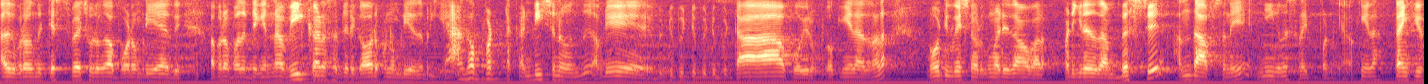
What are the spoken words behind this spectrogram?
அதுக்கப்புறம் வந்து டெஸ்ட் பேட்ச் ஒழுங்காக போட முடியாது. அப்புறம் பார்த்துட்டிங்கன்னா வீக்கான சப்ஜெக்ட் கவர் பண்ண முடியாது. அப்புறம் ஏகப்பட்ட கண்டிஷனை வந்து அப்படியே விட்டு விட்டு விட்டு விட்டா போயிடும் ஓகேங்களா அதனால் நோட்டிஃபிகேஷன் வரக்கு முன்னாடி தான் வர படிக்கிறது தான் பெஸ்ட்டு அந்த ஆப்ஷனையே நீங்களும் செலக்ட் பண்ணுங்கள் ஓகேங்களா தேங்க்யூ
